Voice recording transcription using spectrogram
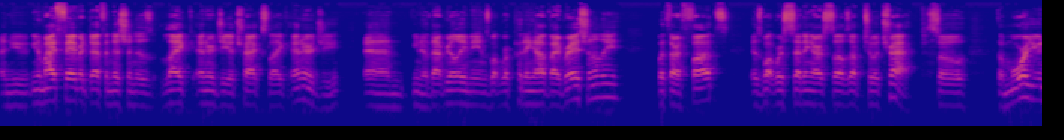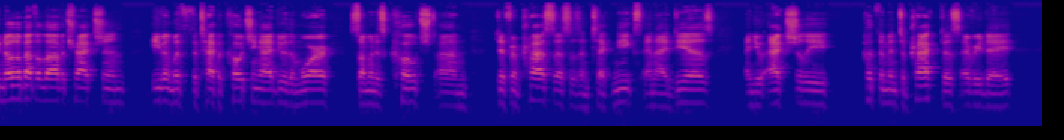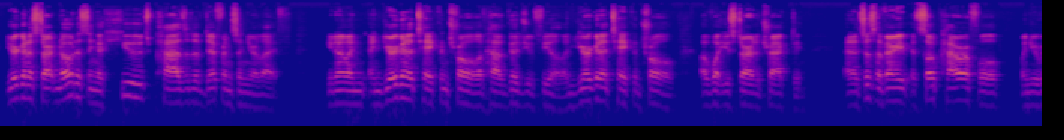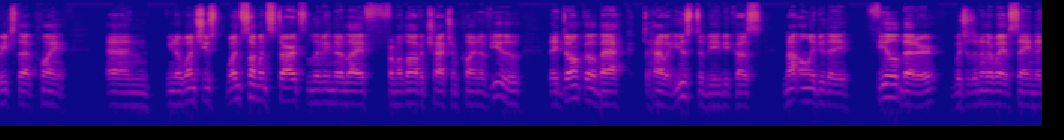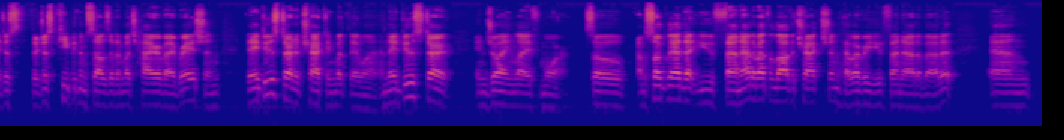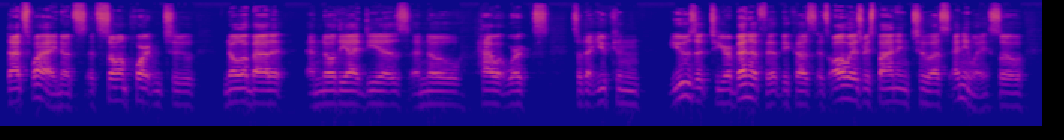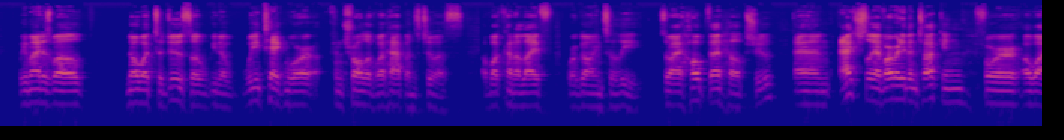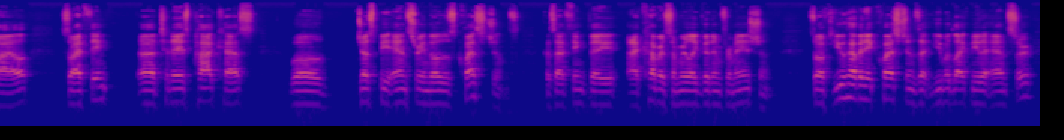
and you, you know, my favorite definition is like energy attracts like energy and you know that really means what we're putting out vibrationally with our thoughts is what we're setting ourselves up to attract. So the more you know about the law of attraction, even with the type of coaching I do, the more someone is coached on different processes and techniques and ideas, and you actually put them into practice every day, you're going to start noticing a huge positive difference in your life. You know, and, and you're going to take control of how good you feel, and you're going to take control of what you start attracting. And it's just a very, it's so powerful when you reach that point. And, you know, once you, once someone starts living their life from a law of attraction point of view, they don't go back to how it used to be because not only do they feel better, which is another way of saying they just they're just keeping themselves at a much higher vibration, they do start attracting what they want and they do start enjoying life more. So I'm so glad that you found out about the law of attraction, however you found out about it. And that's why you know it's it's so important to know about it and know the ideas and know how it works so that you can use it to your benefit because it's always responding to us anyway. So we might as well know what to do so you know we take more control of what happens to us, of what kind of life we're going to lead. So I hope that helps you. And actually, I've already been talking for a while, so I think uh, today's podcast will just be answering those questions because I think they I covered some really good information. So if you have any questions that you would like me to answer,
